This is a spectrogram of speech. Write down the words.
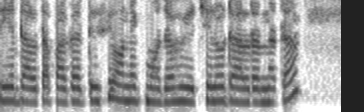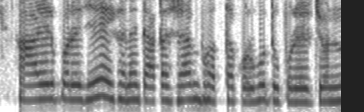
দিয়ে ডালটা পাগার দিয়েছি। অনেক মজা হয়েছিল ডাল রান্নাটা। আর এরপরে যে এখানে ডাটা শাক ভর্তা করব দুপুরের জন্য।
